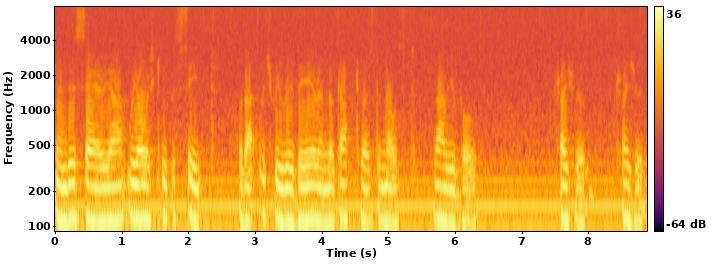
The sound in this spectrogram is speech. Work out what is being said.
In this area, we always keep a seat for that which we revere and look up to as the most valuable, treasure, treasured.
